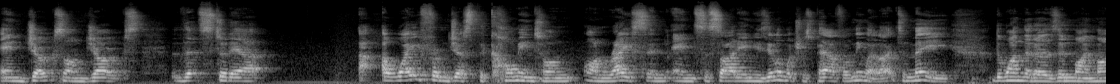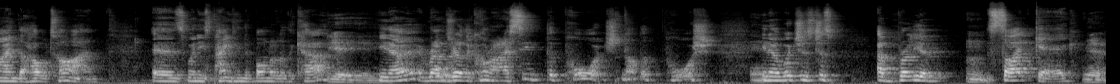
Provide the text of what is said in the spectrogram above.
and jokes on jokes that stood out away from just the comment on, on race and, and society in New Zealand, which was powerful anyway. Like to me, the one that is in my mind the whole time is when he's painting the bonnet of the car. Yeah, yeah, yeah. You know, it runs around the corner. I said the porch, not the Porsche. Yeah. You know, which is just a brilliant Mm. sight gag Yeah.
